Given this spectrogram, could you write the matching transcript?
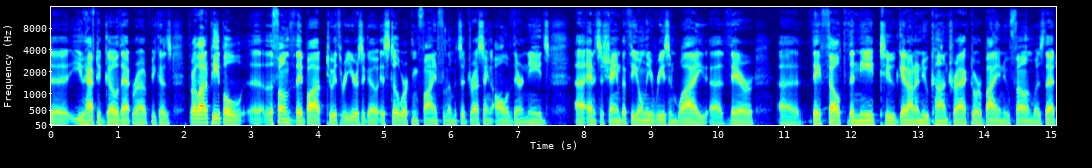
uh, you have to go that route because there are a lot of people. Uh, the phone that they bought two or three years ago is still working fine for them. It's addressing all of their needs, uh, and it's a shame that the only reason why uh, they're uh, they felt the need to get on a new contract or buy a new phone was that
